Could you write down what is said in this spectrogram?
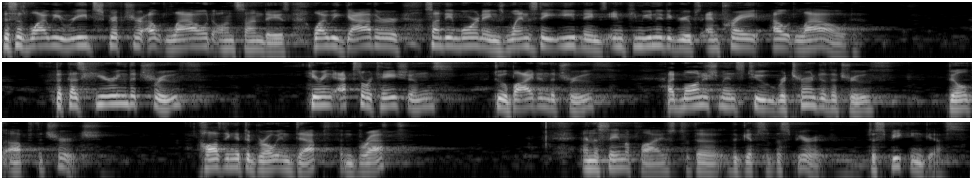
This is why we read scripture out loud on Sundays, why we gather Sunday mornings, Wednesday evenings in community groups and pray out loud. Because hearing the truth, hearing exhortations to abide in the truth, admonishments to return to the truth, build up the church, causing it to grow in depth and breadth. And the same applies to the, the gifts of the Spirit, to speaking gifts.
